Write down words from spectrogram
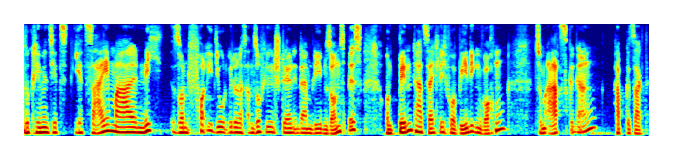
so Clemens, jetzt, jetzt sei mal nicht so ein Vollidiot, wie du das an so vielen Stellen in deinem Leben sonst bist. Und bin tatsächlich vor wenigen Wochen zum Arzt gegangen, habe gesagt,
